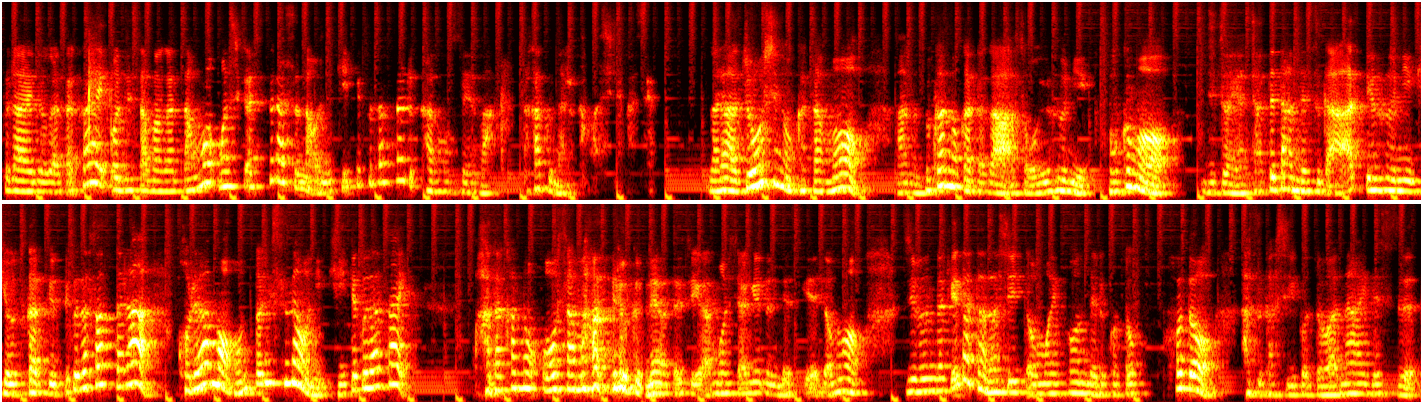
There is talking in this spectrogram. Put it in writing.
プライドが高いおじさま方ももしかしたら素直に聞いてくださる可能性は高くなるかもしれません。だから上司の方もあの部下の方がそういうふうに僕も実はやっちゃってたんですがっていうふうに気を使って言ってくださったらこれはもう本当に素直に聞いてください。裸の王様ってよくね私が申し上げるんですけれども自分だけが正しいと思い込んでることほど恥ずかしいことはないです。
